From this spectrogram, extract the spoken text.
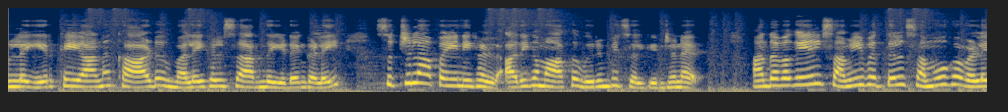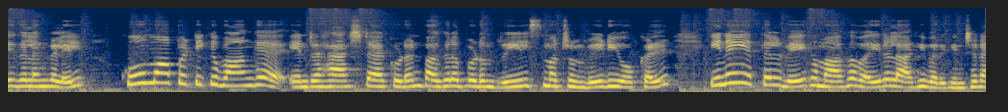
உள்ள இயற்கையான காடு மலைகள் சார்ந்த இடங்களை சுற்றுலா பயணிகள் அதிகமாக விரும்பி செல்கின்றனர். அந்த வகையில் சமீபத்தில் சமூக வலைதளங்களில் கூமாப்பட்டிக்கு வாங்க என்ற ஹேஷ்டேக்குடன் பகிரப்படும் ரீல்ஸ் மற்றும் வீடியோக்கள் இணையத்தில் வேகமாக வைரலாகி வருகின்றன.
